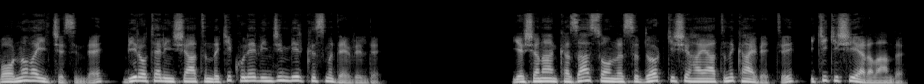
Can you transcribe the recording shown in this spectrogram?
Bornova ilçesinde, bir otel inşaatındaki kule vincin bir kısmı devrildi. Yaşanan kaza sonrası 4 kişi hayatını kaybetti, 2 kişi yaralandı.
